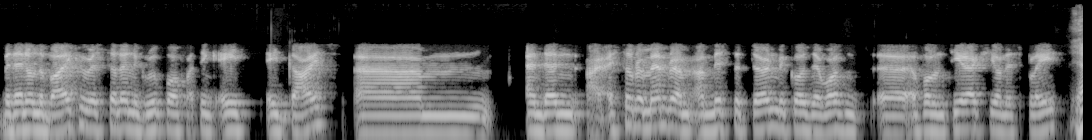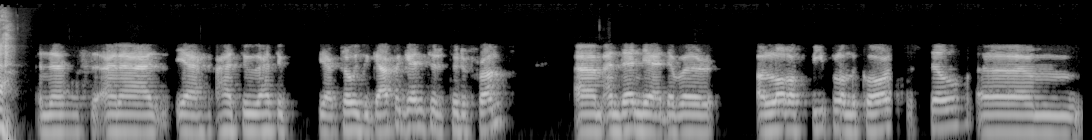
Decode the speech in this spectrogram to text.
But then on the bike, we were still in a group of I think eight eight guys. Um, and then I, I still remember I, I missed a turn because there wasn't uh, a volunteer actually on his place. Yeah. And then and uh, yeah, I had to had to yeah close the gap again to to the front. Um, and then yeah, there were a lot of people on the course still. Um,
